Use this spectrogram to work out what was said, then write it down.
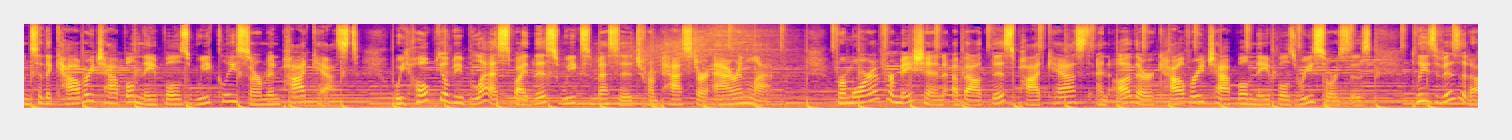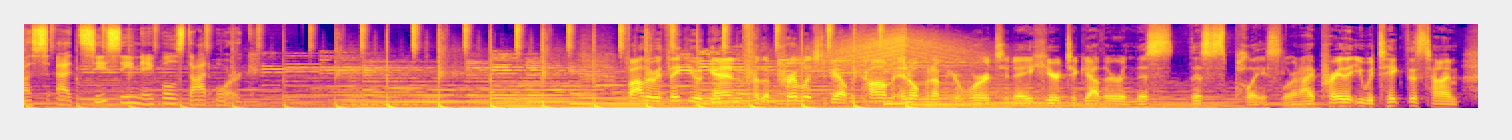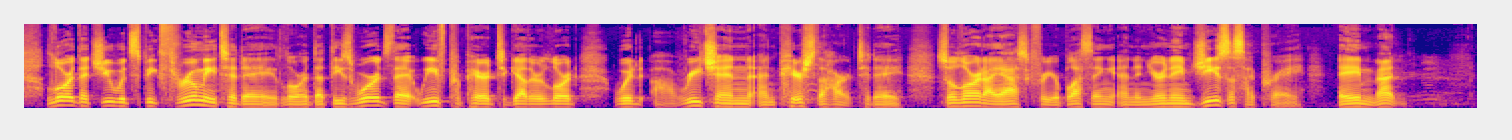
Welcome to the Calvary Chapel Naples weekly sermon podcast. We hope you'll be blessed by this week's message from Pastor Aaron Lapp. For more information about this podcast and other Calvary Chapel Naples resources, please visit us at ccnaples.org. Father, we thank you again for the privilege to be able to come and open up your word today here together in this, this place, Lord. I pray that you would take this time, Lord, that you would speak through me today, Lord, that these words that we've prepared together, Lord, would uh, reach in and pierce the heart today. So, Lord, I ask for your blessing, and in your name, Jesus, I pray. Amen.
